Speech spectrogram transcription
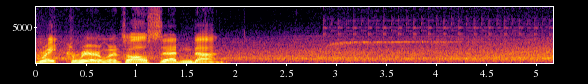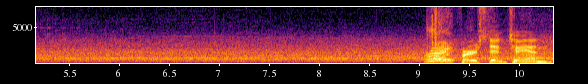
great career when it's all said and done. First and 10.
